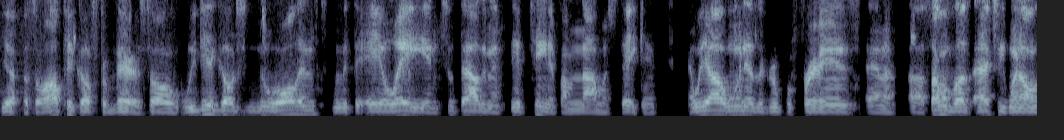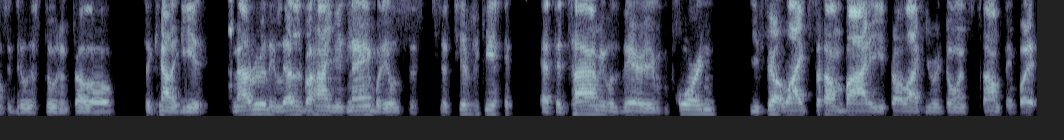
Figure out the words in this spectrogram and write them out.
Yeah, so I'll pick up from there. So we did go to New Orleans with the AOA in 2015, if I'm not mistaken. And we all went as a group of friends. And uh, some of us actually went on to do the student fellow to kind of get not really letters behind your name, but it was a certificate. At the time, it was very important. You felt like somebody, you felt like you were doing something, but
